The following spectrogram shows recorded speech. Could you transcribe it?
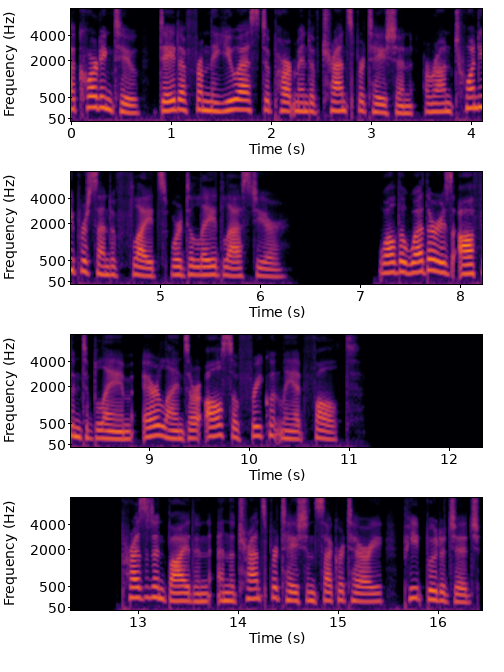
According to data from the U.S. Department of Transportation, around 20% of flights were delayed last year. While the weather is often to blame, airlines are also frequently at fault. President Biden and the Transportation Secretary, Pete Buttigieg,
